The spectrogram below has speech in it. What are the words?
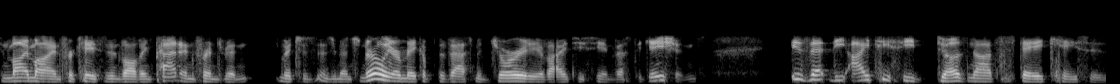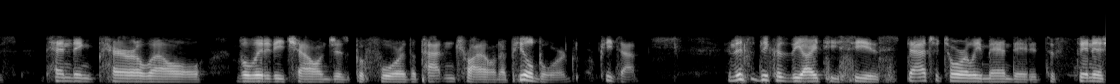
in my mind for cases involving patent infringement, which is, as you mentioned earlier, make up the vast majority of ITC investigations, is that the ITC does not stay cases pending parallel validity challenges before the Patent Trial and Appeal Board, or PTAB. And this is because the ITC is statutorily mandated to finish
